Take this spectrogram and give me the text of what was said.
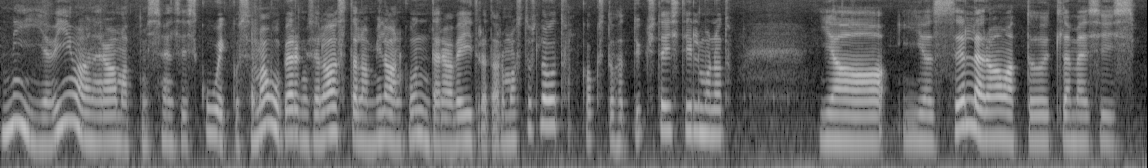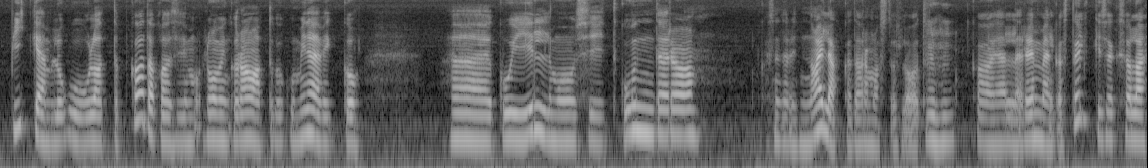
nii, ja viimane raamat, mis meil siis kuuikusse mahub järgmisel aastal, on Milan Kundera Veidrad armastuslood, kaks tuhat üksteist ilmunud. ja, ja selle raamatu, ütleme siis, pikem lugu ulatub ka tagasi Loomingu Raamatukogu minevikku, äh, kui ilmusid Kundera, kas need olid naljakad armastuslood mm, -hmm. ka jälle Remmelgas tõlkis, eks ole,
